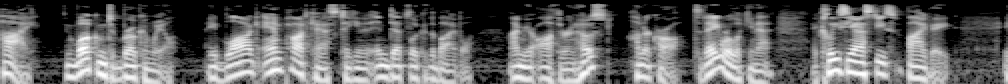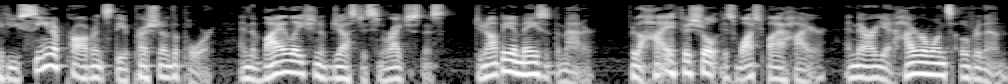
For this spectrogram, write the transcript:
Hi, and welcome to Broken Wheel, a blog and podcast taking an in-depth look at the Bible. I'm your author and host, Hunter Carl. Today we're looking at Ecclesiastes 5.8. If you see in a province the oppression of the poor and the violation of justice and righteousness, do not be amazed at the matter, for the high official is watched by a higher, and there are yet higher ones over them.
